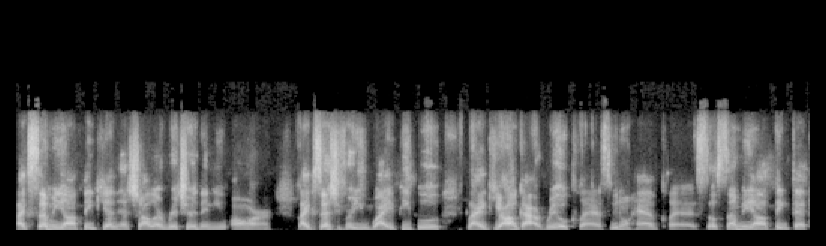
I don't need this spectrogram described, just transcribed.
Like some of y'all think y'all, that y'all are richer than you are. Like especially for you mm-hmm. white people, like y'all got real class. We don't have class. So some of y'all think that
